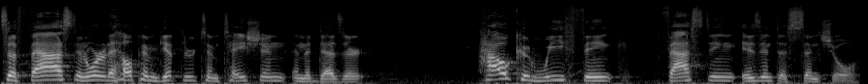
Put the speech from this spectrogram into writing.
to fast in order to help him get through temptation in the desert, how could we think fasting isn't essential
